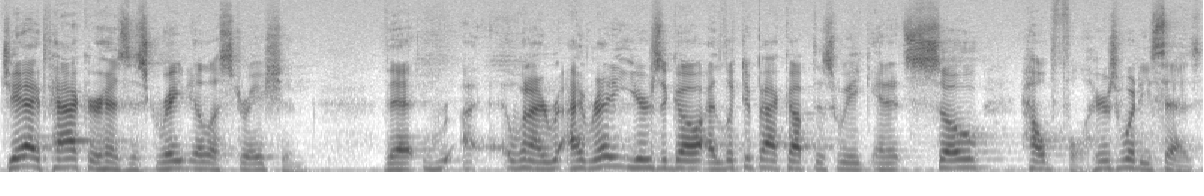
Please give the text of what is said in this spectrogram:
J.I. Packer has this great illustration that when I, read it years ago, I looked it back up this week, and it's so helpful. Here's what he says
